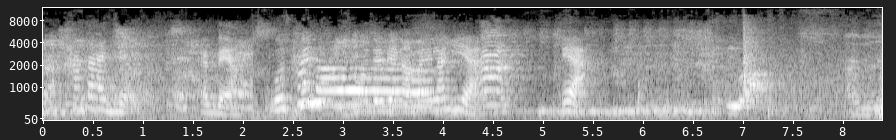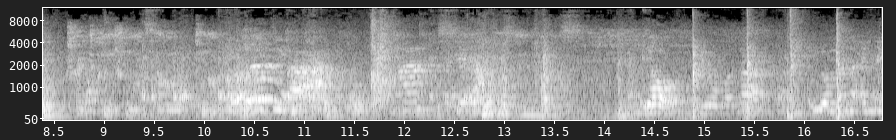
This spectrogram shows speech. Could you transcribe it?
Hantar aja. Adrian. Gusti mau jajan nambahin lagi ya? Iya. I Mau. Yo, yo mana? Yo mana ini?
